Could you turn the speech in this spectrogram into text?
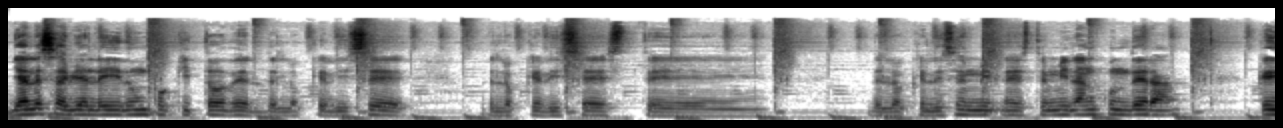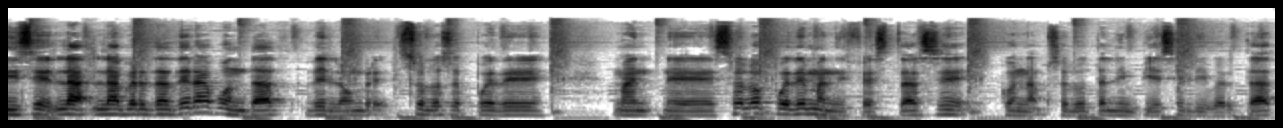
ya les había leído un poquito de, lo que dice de lo que dice este de lo que dice este Milan Kundera que dice la, verdadera bondad del hombre solo se puede eh, solo puede manifestarse con absoluta limpieza y libertad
